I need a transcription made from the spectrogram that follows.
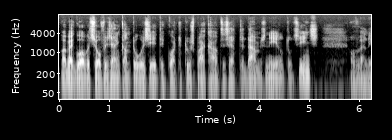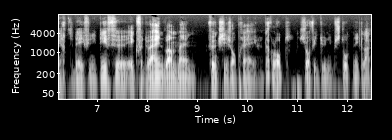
Waarbij Gorbachev in zijn kantoor zit, een korte toespraak houdt en zegt: Dames en heren, tot ziens. Of wellicht definitief, uh, ik verdwijn, want mijn functie is opgeheven. Dat klopt. De Sovjet-Unie bestond niet lang.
